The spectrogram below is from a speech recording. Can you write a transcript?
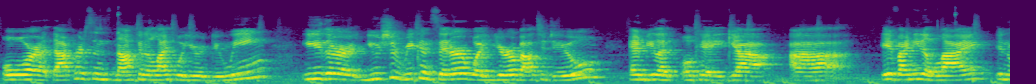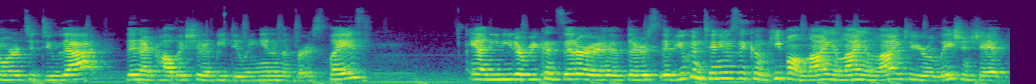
or that person's not gonna like what you're doing either you should reconsider what you're about to do and be like okay yeah uh if I need to lie in order to do that, then I probably shouldn't be doing it in the first place. And you need to reconsider if there's, if you continuously keep on lying and lying and lying to your relationship,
